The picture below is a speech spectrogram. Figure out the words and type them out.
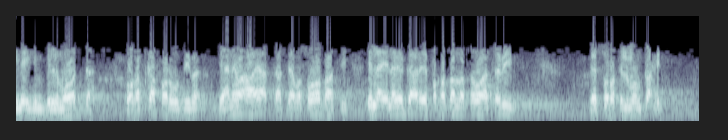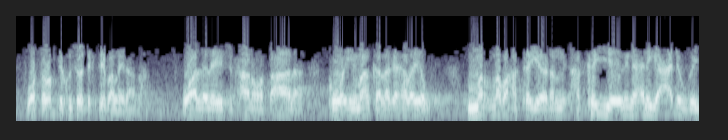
ilayhim bilmawadda waqad kafaruu bima yani aayaadkaasi ama suuradaasi ilaa i laga gaarayo faqad dalla sawa sabiil ee suurat lmumtaxin waa sababtay ku soo degtay baa la yidhahdaa wa alla leeyahy subxaana watacaala kuwa iimaanka laga helayo marnaba haka yeedhan ha ka yeelina aniga cadowgay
